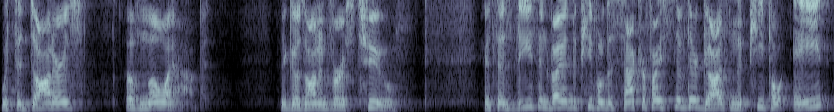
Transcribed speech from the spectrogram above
with the daughters of Moab. It goes on in verse 2. It says, These invited the people to the sacrifices of their gods, and the people ate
